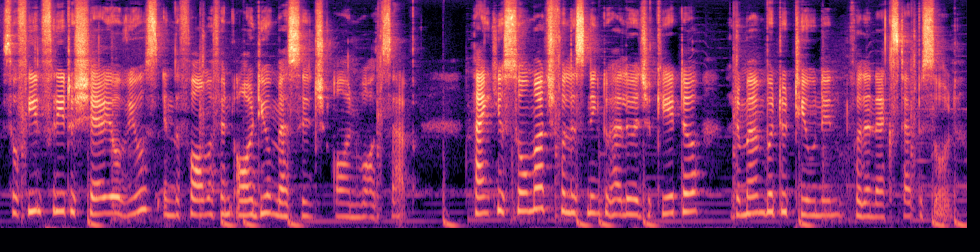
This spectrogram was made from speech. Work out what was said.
so feel free to share your views in the form of an audio message on WhatsApp. Thank you so much for listening to Hello Educator. Remember to tune in for the next episode.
